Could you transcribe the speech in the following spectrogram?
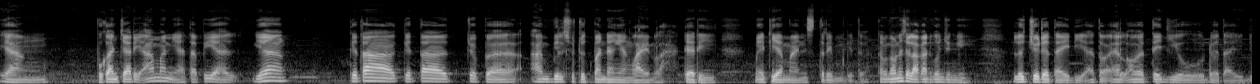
yang bukan cari aman ya tapi ya ya kita kita coba ambil sudut pandang yang lain lah dari media mainstream gitu. Teman-teman silahkan kunjungi lucu.id atau lotgu.id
